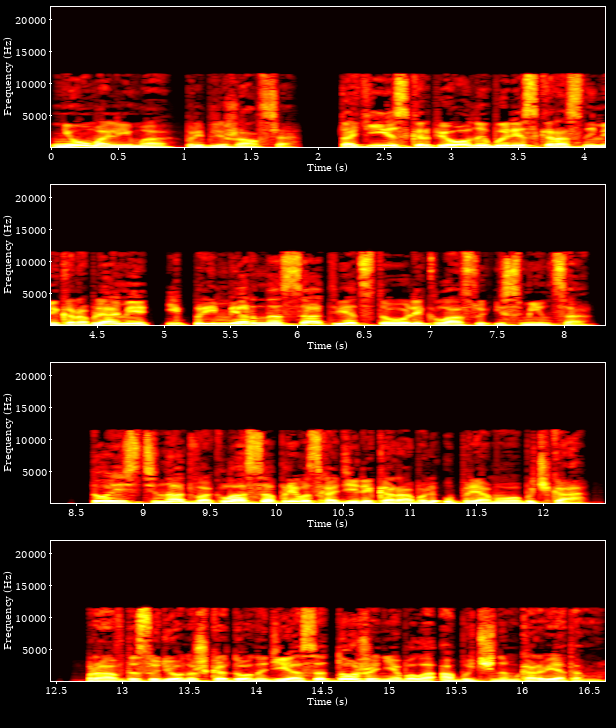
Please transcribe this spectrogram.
неумолимо приближался. Такие «Скорпионы» были скоростными кораблями и примерно соответствовали классу эсминца, то есть на два класса превосходили корабль упрямого бычка. Правда, суденышка Дона Диаса тоже не было обычным корветом,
